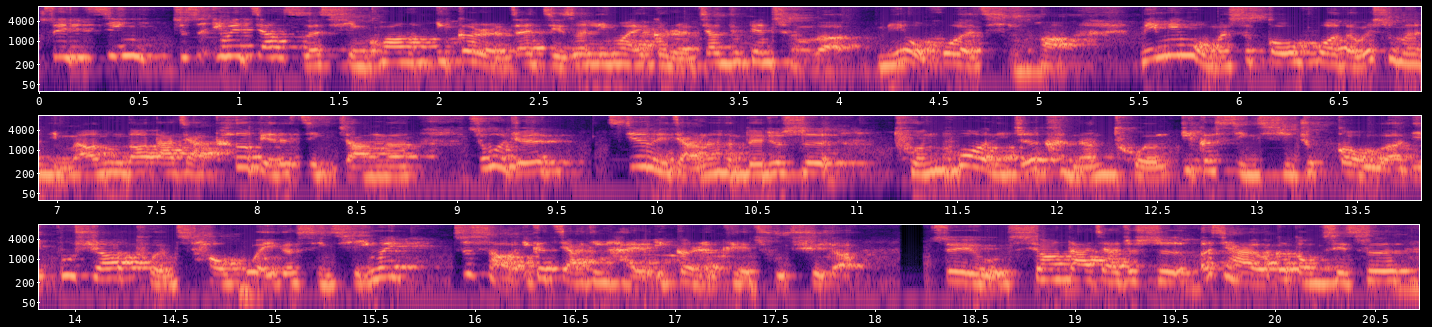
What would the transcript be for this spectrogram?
所以今就是因为这样子的情况，一个人在接着另外一个人，这样就变成了没有货的情况。明明我们是勾货的，为什么你们要弄到大家特别的紧张呢？所以我觉得建伟讲的很对，就是囤货，你只可能囤一个星期就够了，你不需要囤超过一个星期，因为至少一个家庭还有一个人可以出去的。所以我希望大家就是，而且还有个东西是，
